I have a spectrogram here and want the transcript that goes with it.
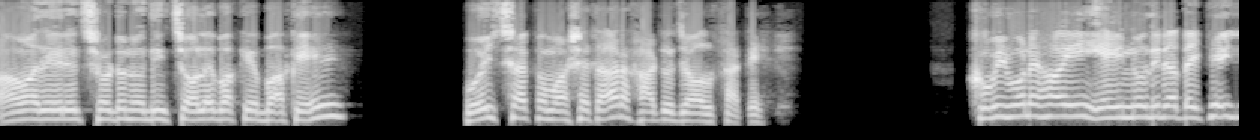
আমাদের ছোট নদী চলে বাঁকে বাঁকে, বৈশাখ মাসে তার হাঁটু জল থাকে। খুবই মনে হয় এই নদীটা দেখেই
